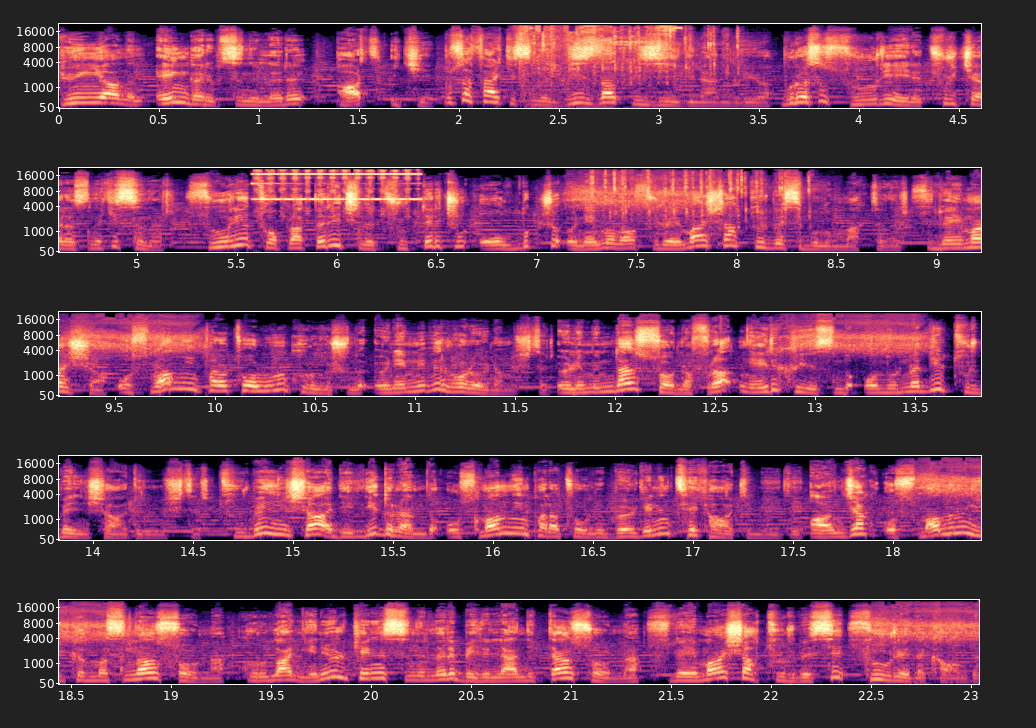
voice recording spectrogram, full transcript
Dünyanın en garip sınırları Part 2. Bu seferki sınır bizzat bizi ilgilendiriyor. Burası Suriye ile Türkiye arasındaki sınır. Suriye toprakları içinde Türkler için oldukça önemli olan Süleyman Şah Türbesi bulunmaktadır. Süleyman Şah, Osmanlı İmparatorluğu'nun kuruluşunda önemli bir rol oynamıştır. Ölümünden sonra Fırat Nehri kıyısında onuruna bir türbe inşa edilmiştir. Türbe inşa edildiği dönemde Osmanlı İmparatorluğu bölgenin tek hakimiydi. Ancak Osmanlı'nın yıkılmasından sonra, kurulan yeni ülkenin sınırları belirlendikten sonra Süleyman Şah Türbesi Suriye'de kaldı.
